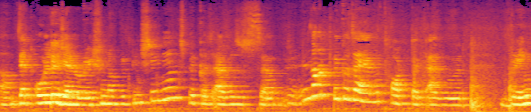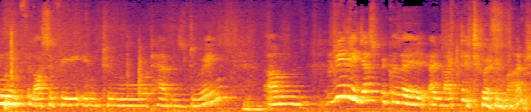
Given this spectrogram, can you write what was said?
um, that older generation of Wittgensteinians because I was uh, not because I ever thought that I would bring philosophy into what I was doing. Um, really, just because I, I liked it very much.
